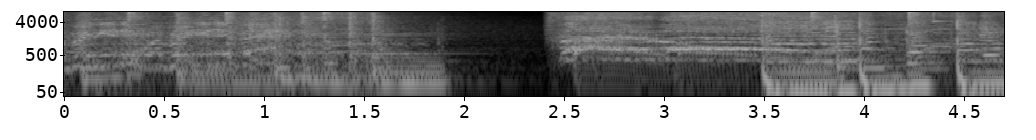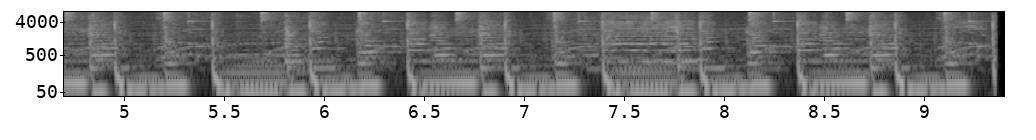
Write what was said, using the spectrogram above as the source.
we're bringing it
